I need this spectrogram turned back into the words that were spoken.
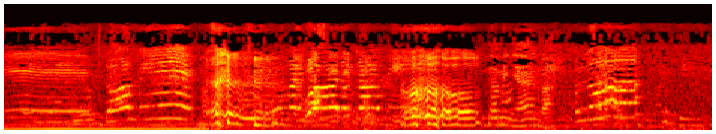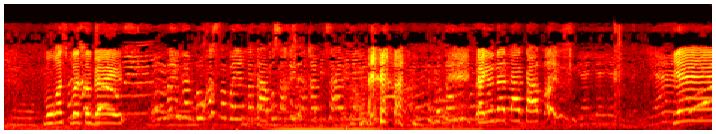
Yay! Dami! Oh my God! Ang dami! oh. Ang dami niyan. Ala! Bukas ba to guys? Oh my God! Bukas pa ba yan matapos? Akin na kami sa amin na yun. Kayo natatapos. Yay!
